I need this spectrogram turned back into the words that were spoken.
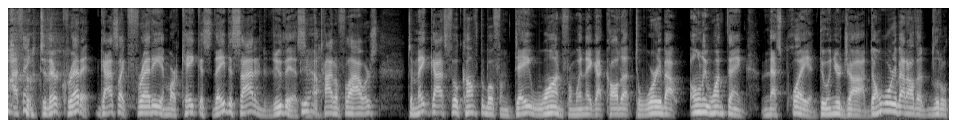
I think to their credit, guys like Freddie and Markakis, they decided to do this. Yeah. Tyler Flowers, to make guys feel comfortable from day one, from when they got called up, to worry about only one thing, and that's playing, doing your job. Don't worry about all the little,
